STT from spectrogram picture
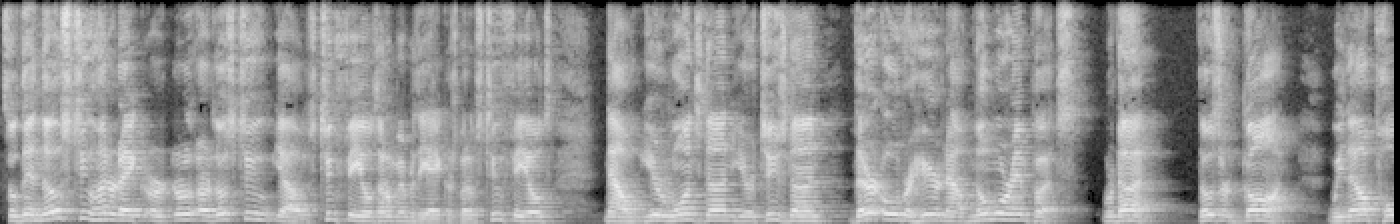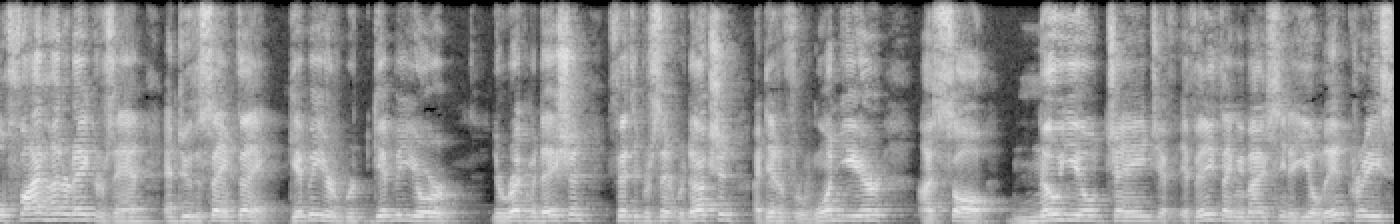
So then those 200 acre or, or those two, yeah, it was two fields. I don't remember the acres, but it was two fields. Now year one's done, year two's done. They're over here now. No more inputs. We're done. Those are gone we now pull 500 acres in and do the same thing. Give me your give me your your recommendation, 50% reduction. I did it for one year. I saw no yield change. If, if anything, we might have seen a yield increase,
